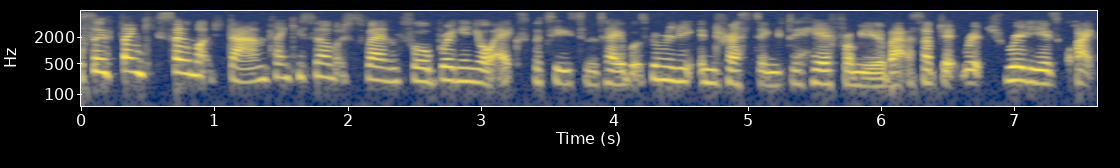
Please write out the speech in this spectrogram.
so thank you so much, Dan. Thank you so much, Sven, for bringing your expertise to the table. It's been really interesting to hear from you about a subject which really is quite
